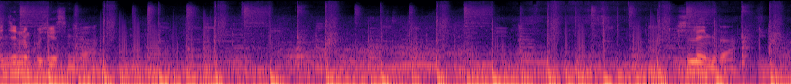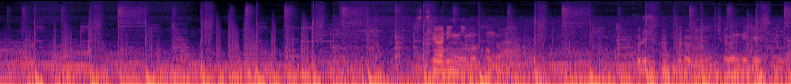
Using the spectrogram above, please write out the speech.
엔진룸 보시겠습니다 실내입니다 스티어링 리모컨과 크루즈 컨트롤이 적용되어 있습니다.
